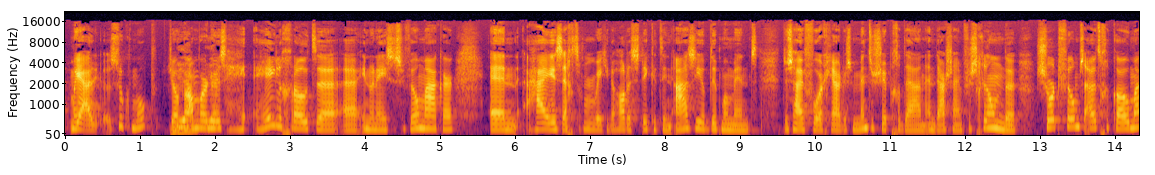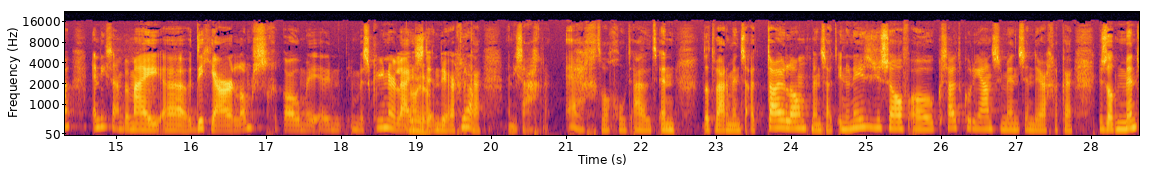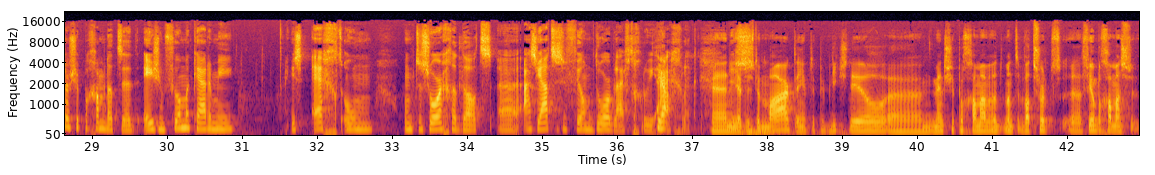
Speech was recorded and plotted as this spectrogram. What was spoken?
maar ja, zoek hem op. Joe ja, Amber dus, hele grote uh, Indonesische filmmaker. En hij is echt zeg maar, een beetje de hottest ticket in Azië op dit moment. Dus hij heeft vorig jaar dus een mentorship gedaan. En daar zijn verschillende shortfilms uitgekomen. En die zijn bij mij dit jaar langsgekomen in, in mijn screenerlijsten oh, en dergelijke. En die zagen er echt wel goed uit. En dat waren mensen uit Thailand, mensen uit Indonesië zelf ook, Zuid-Koreaanse mensen en dergelijke. Dus dat mentorship-programma, dat de Asian Film Academy, is echt om, om te zorgen dat uh, Aziatische film door blijft groeien ja. eigenlijk. En je dus- hebt dus de markt en je hebt het publieksdeel, uh, mentorship-programma. Want, want, wat soort uh, filmprogramma's,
